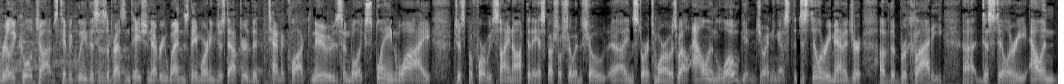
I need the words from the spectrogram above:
Really cool jobs. Typically, this is a presentation every Wednesday morning just after the 10 o'clock news, and we'll explain why just before we sign off today. A special show and show uh, in store tomorrow as well. Allan Logan joining us, the distillery manager of the Bruichladdich uh, distillery. Allan,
